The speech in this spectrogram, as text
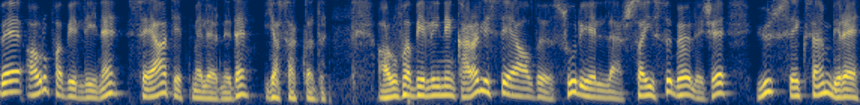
ve Avrupa Birliği'ne seyahat etmelerini de yasakladı. Avrupa Birliği'nin kara listeye aldığı Suriyeliler sayısı böylece 181'e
